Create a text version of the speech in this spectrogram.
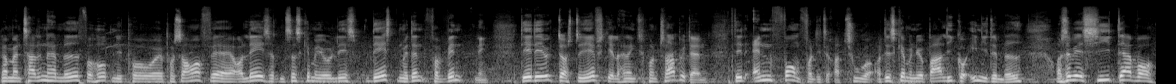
når man tager den her med forhåbentlig på, øh, på sommerferie og læser den, så skal man jo læse, læse den med den forventning. Det, er- det er jo ikke Dostoyevsky eller Henrik Pontoppidan. Det er en anden form for litteratur, og det skal man jo bare lige gå ind i det med. Og så vil jeg sige, der hvor,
